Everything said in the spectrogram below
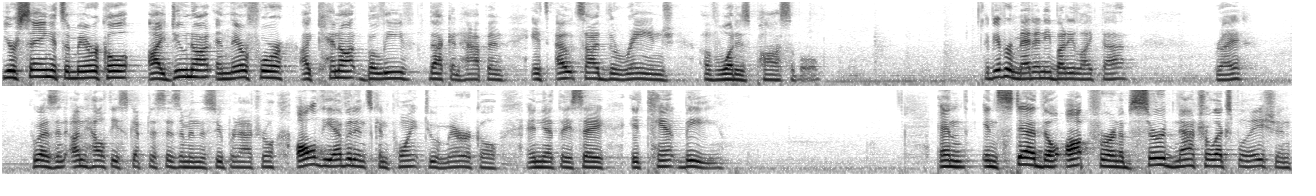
you're saying it's a miracle, I do not, and therefore I cannot believe that can happen. It's outside the range of what is possible. Have you ever met anybody like that? Right? Who has an unhealthy skepticism in the supernatural? All the evidence can point to a miracle, and yet they say it can't be. And instead, they'll opt for an absurd natural explanation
